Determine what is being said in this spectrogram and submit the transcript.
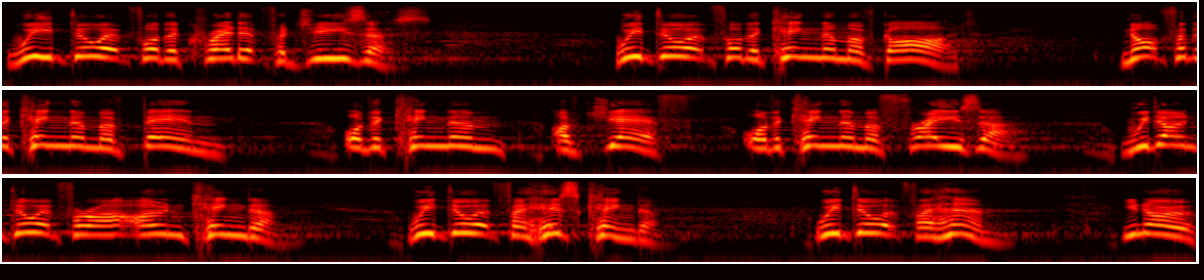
We do it for the credit for Jesus. We do it for the kingdom of God, not for the kingdom of Ben or the kingdom of Jeff or the kingdom of Fraser. We don't do it for our own kingdom. We do it for his kingdom. We do it for him. You know,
